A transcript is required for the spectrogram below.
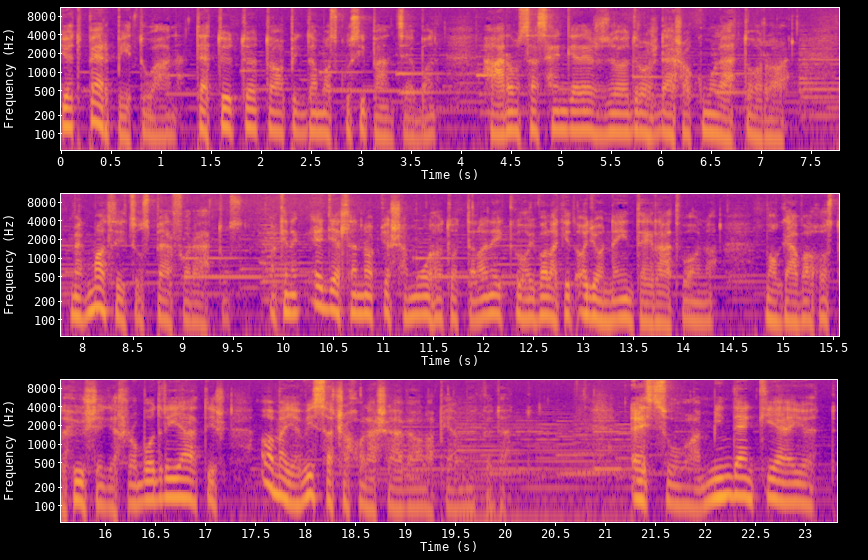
Jött Perpétuán, tetőtől talpig damaszkuszi páncélban, 300 hengeres zöld rozsdás akkumulátorral, meg Matricus perforatus, akinek egyetlen napja sem múlhatott el anélkül, hogy valakit agyon ne integrált volna. Magával hozta hűséges robodriát is, amely a visszacsaholás elve alapján működött. Egy szóval mindenki eljött,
